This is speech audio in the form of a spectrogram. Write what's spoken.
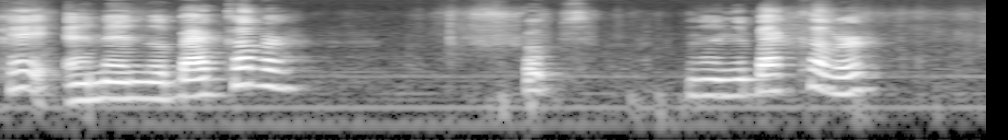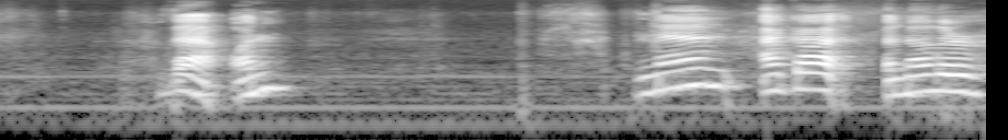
Okay, and then the back cover. Oops. And then the back cover that one. And then I got another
